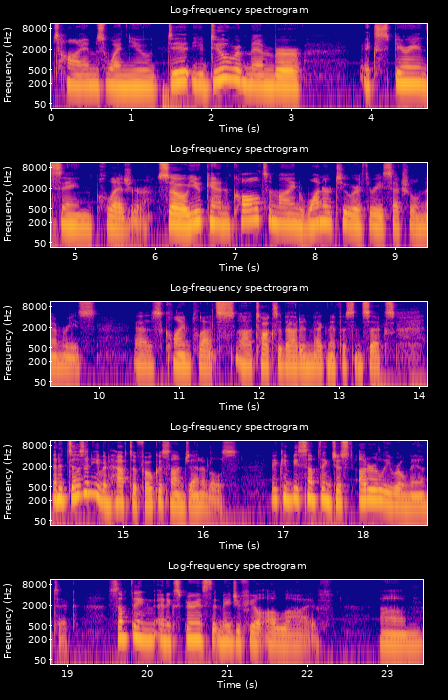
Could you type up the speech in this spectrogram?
times when you did you do remember experiencing pleasure. So you can call to mind one or two or three sexual memories, as Kleinplatz uh, talks about in Magnificent Sex. And it doesn't even have to focus on genitals. It can be something just utterly romantic, something, an experience that made you feel alive, um,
